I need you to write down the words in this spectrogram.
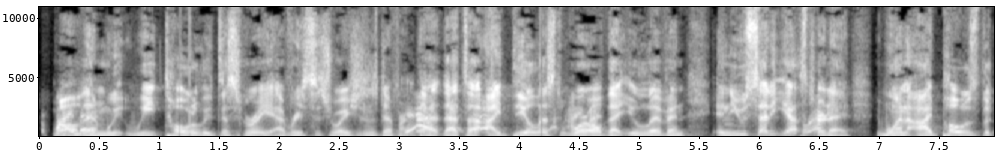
five Well, minutes. then we, we totally disagree. Every situation is different. Yeah, that, that's an yeah. idealist I- world I- that you live in. And you said it yesterday. When I posed the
